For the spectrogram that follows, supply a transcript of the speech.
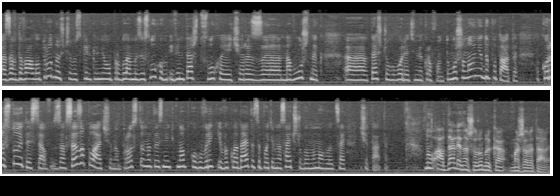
е, завдавало труднощів, оскільки в нього проблеми зі слухом, і він теж слухає через навушник те, що говорять в мікрофон. Тому, шановні депутати, користуйтеся за все заплачено. Просто натисніть кнопку, говоріть і викладайте це потім на сайт, щоб ми могли це читати. Ну а далі наша рубрика Мажоритари.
